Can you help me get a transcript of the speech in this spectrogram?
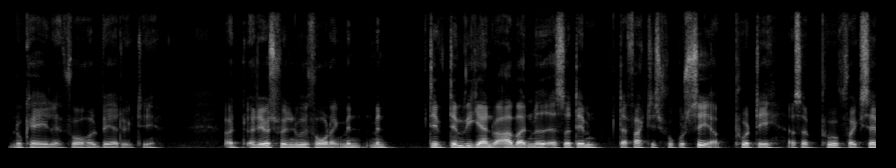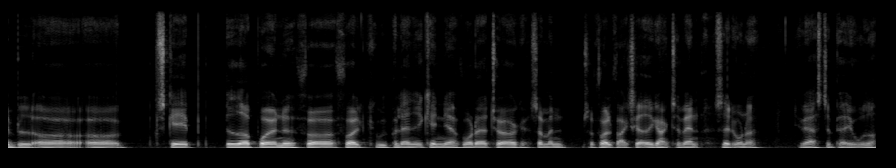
lokale forhold bæredygtige. Og, og det er jo selvfølgelig en udfordring, men, men det, dem vi gerne vil arbejde med, er så dem, der faktisk fokuserer på det, altså på for eksempel at, at skabe bedre brønde for folk ude på landet i Kenya, hvor der er tørke, så, man, så folk faktisk har adgang til vand, selv under de værste perioder.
